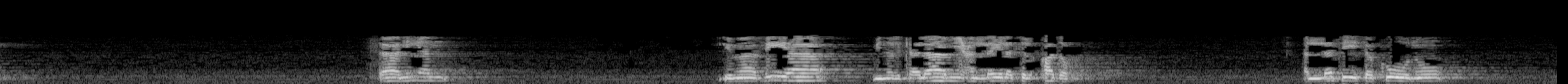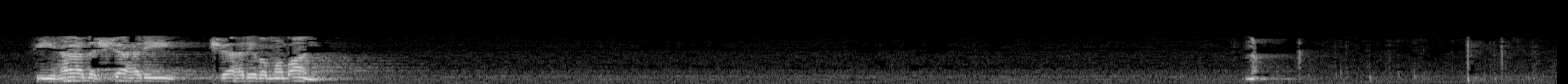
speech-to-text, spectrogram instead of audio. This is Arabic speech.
ثانيا لما فيها من الكلام عن ليلة القدر التي تكون في هذا الشهر شهر رمضان. نعم.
